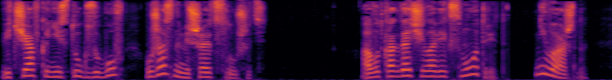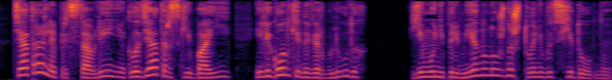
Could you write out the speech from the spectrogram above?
ведь чавканье и стук зубов ужасно мешают слушать. А вот когда человек смотрит, неважно, театральное представление, гладиаторские бои или гонки на верблюдах, ему непременно нужно что-нибудь съедобное.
